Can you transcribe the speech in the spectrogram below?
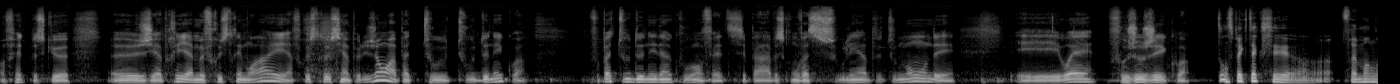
en fait parce que euh, j'ai appris à me frustrer moi et à frustrer aussi un peu les gens, à pas tout, tout donner quoi. Faut pas tout donner d'un coup en fait. C'est pas parce qu'on va saouler un peu tout le monde et et ouais, faut jauger quoi. Ton spectacle, c'est euh, vraiment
